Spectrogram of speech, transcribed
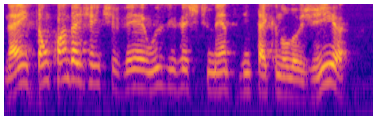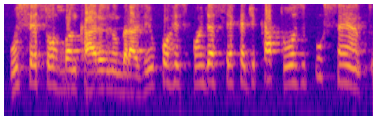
Né? Então, quando a gente vê os investimentos em tecnologia, o setor bancário no Brasil corresponde a cerca de 14%.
